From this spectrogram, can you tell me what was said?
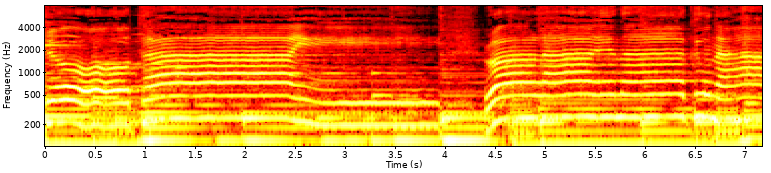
状態。笑えなくなる。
